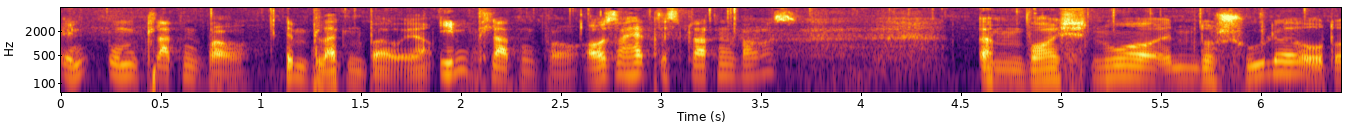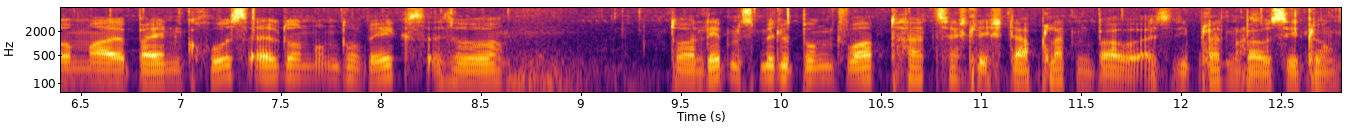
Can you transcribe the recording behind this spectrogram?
In, um Plattenbau. Im Plattenbau, ja. Im Plattenbau. Außerhalb des Plattenbaus? Ähm, war ich nur in der Schule oder mal bei den Großeltern unterwegs. Also der Lebensmittelpunkt war tatsächlich der Plattenbau, also die Plattenbausiedlung.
